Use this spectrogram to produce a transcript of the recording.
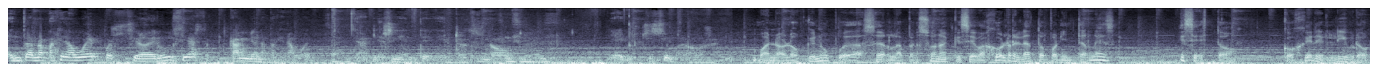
entras en la página web, pues si lo denuncias, cambian la página web ya al día siguiente, y entonces no. Y hay muchísimo, ¿no? O sea, Bueno, lo que no puede hacer la persona que se bajó el relato por internet es esto, coger el libro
